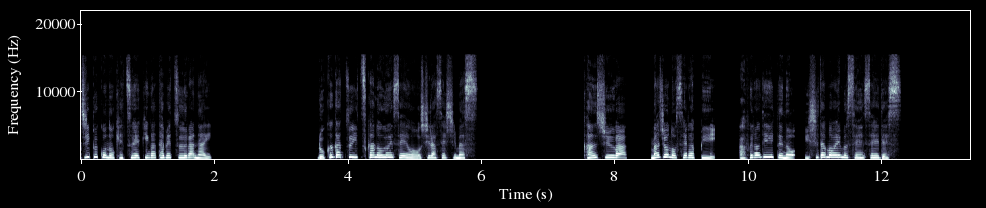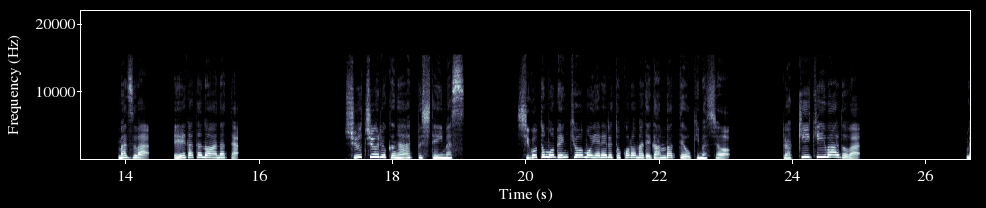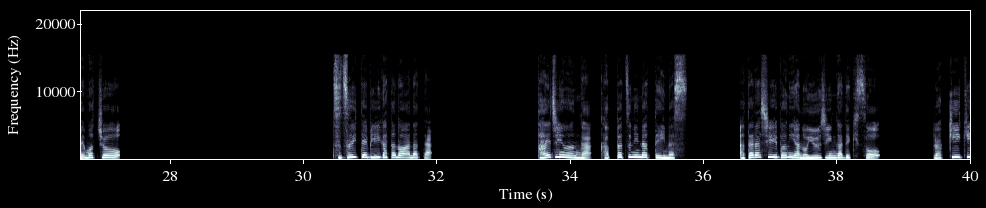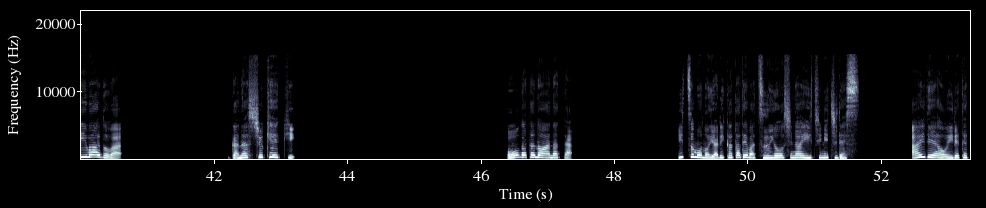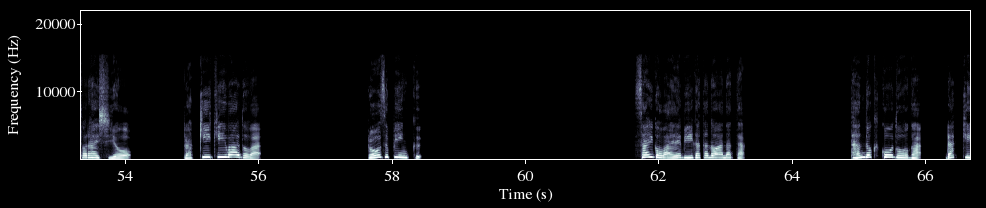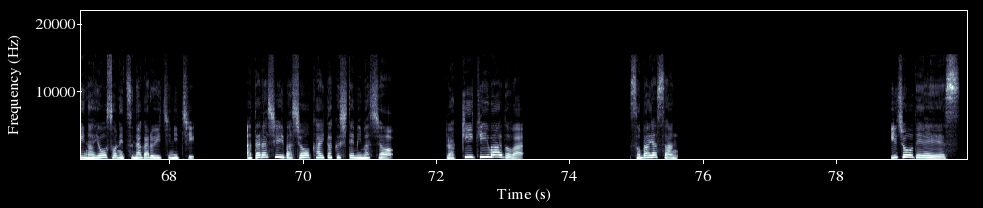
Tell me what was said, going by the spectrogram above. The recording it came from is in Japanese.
ジプコの血液が食べつ占い。6月5日の運勢をお知らせします。監修は、魔女のセラピー、アフロディーテの石田も M 先生です。まずは、A 型のあなた。集中力がアップしています。仕事も勉強もやれるところまで頑張っておきましょう。ラッキーキーワードは、メモ帳。続いて B 型のあなた。対人運が活発になっています。新しい分野の友人ができそう。ラッキーキーワードは、ガナッシュケーキ。大型のあなた。いつものやり方では通用しない一日です。アイデアを入れてトライしよう。ラッキーキーワードは、ローズピンク。最後は AB 型のあなた。単独行動がラッキーな要素につながる一日。新しい場所を開拓してみましょう。ラッキーキーワードは、蕎麦屋さん。以上です。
